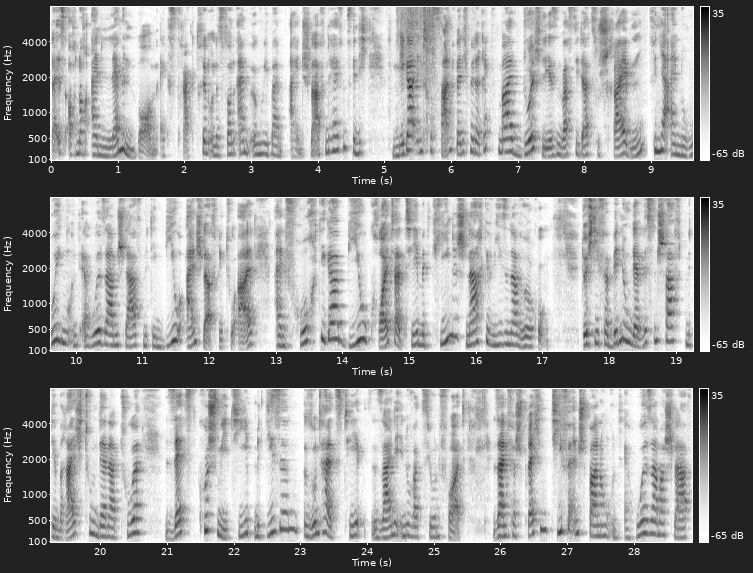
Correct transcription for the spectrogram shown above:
Da ist auch noch ein Lemon Balm Extrakt drin und es soll einem irgendwie beim Einschlafen helfen. Finde ich mega interessant. Werde ich mir direkt mal durchlesen, was die dazu schreiben. Finde einen ruhigen und erholsamen Schlaf mit dem Bio-Einschlafritual. Ein fruchtiger Bio-Kräutertee mit klinisch nachgewiesener Wirkung. Durch die Verbindung der Wissenschaft mit dem Reichtum der Natur setzt Kushmiti mit diesem Gesundheitstee seine Innovation fort. Sein Versprechen tiefe Entspannung und erholsamer Schlaf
